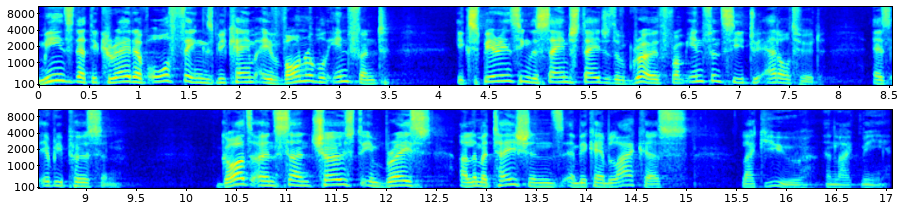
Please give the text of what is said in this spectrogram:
means that the creator of all things became a vulnerable infant, experiencing the same stages of growth from infancy to adulthood as every person. God's own Son chose to embrace our limitations and became like us like you and like me.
